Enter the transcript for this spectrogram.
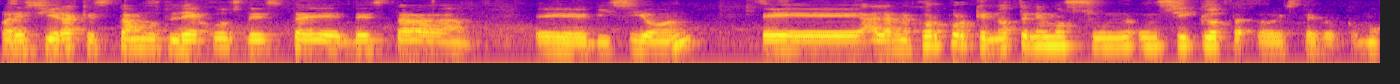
pareciera que estamos lejos de, este, de esta eh, visión eh, a lo mejor porque no tenemos un, ciclo este, como,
